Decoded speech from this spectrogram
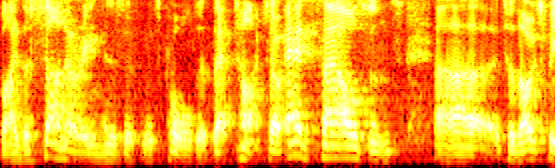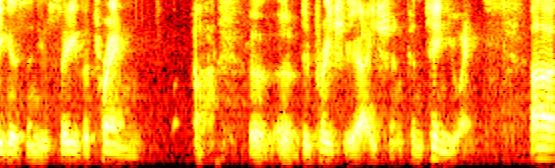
by the sanering, as it was called at that time. So add thousands uh, to those figures, and you see the trend uh, of, of depreciation continuing. Uh,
